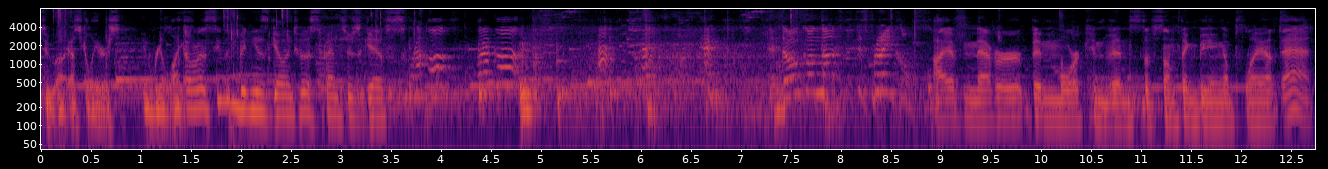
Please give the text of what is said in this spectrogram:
to uh, escalators in real life. I want to see the minions go into a Spencer's Gifts. Back up! I have never been more convinced of something being a plant. That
